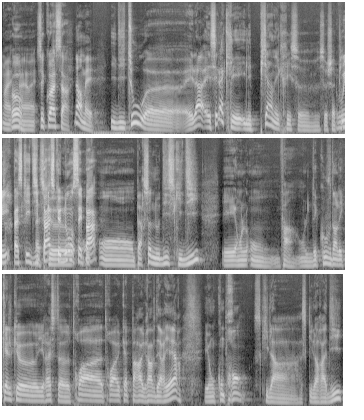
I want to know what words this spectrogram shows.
Ouais, Oh, ouais, ouais. c'est quoi ça? Non, mais il dit tout, euh, et là, et c'est là qu'il est, il est bien écrit ce, ce chapitre. Oui, parce qu'il dit Parce pas ce que nous on sait pas. on- personne nous dit ce qu'il dit. Et on, on- enfin, on le découvre dans les quelques. Il reste 3, 3 4 paragraphes derrière. Et on comprend ce qu'il, a, ce qu'il leur a dit.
